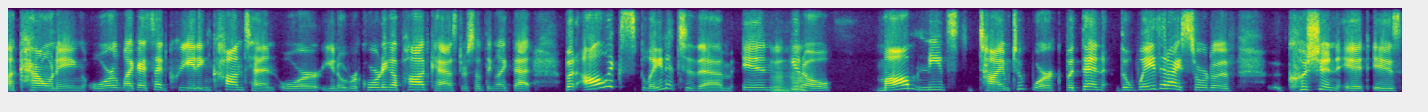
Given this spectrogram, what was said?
accounting or, like I said, creating content or, you know, recording a podcast or something like that. But I'll explain it to them in, mm-hmm. you know, mom needs time to work but then the way that i sort of cushion it is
